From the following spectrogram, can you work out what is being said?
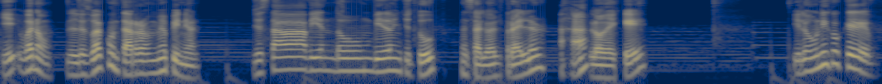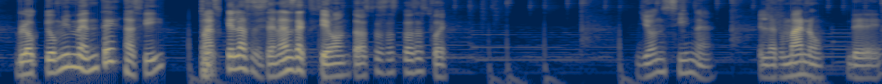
Y bueno, les voy a contar mi opinión. Yo estaba viendo un video en YouTube, me salió el tráiler, lo dejé. Y lo único que bloqueó mi mente, así, más que las escenas de acción, todas esas cosas, fue John Cena, el hermano de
